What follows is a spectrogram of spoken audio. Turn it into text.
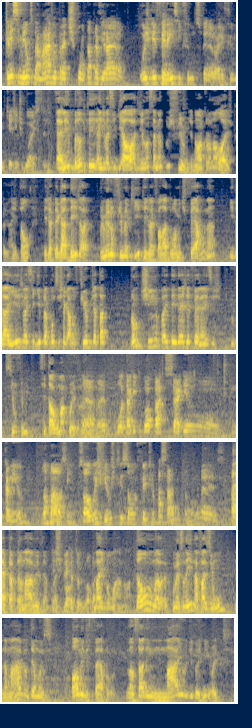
crescimento da Marvel pra despontar pra virar hoje referência em filme de super-herói, filme que a gente gosta. É, lembrando que a gente vai seguir a ordem de lançamento dos filmes, não a cronológica, né? Então, a gente vai pegar desde o primeiro filme aqui, que a gente vai falar do Homem de Ferro, né? E daí a gente vai seguir pra quando você chegar no filme já tá prontinho pra entender as referências, se o filme citar alguma coisa, né? É, mas botar aqui que boa parte segue um, um caminho normal, assim. Só alguns filmes que são feitos no passado. Então não vai. É, Capitão Marvel, exemplo. A né, gente explica tudo, vamos lá. Mas vamos lá, vamos lá. Então, começando aí na fase 1, na Marvel, temos Homem de Ferro, lançado em maio de 2008.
